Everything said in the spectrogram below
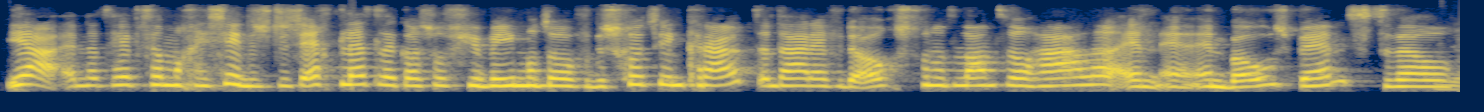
ja, en dat heeft helemaal geen zin. Dus het is echt letterlijk alsof je bij iemand over de schutting kruipt en daar even de oogst van het land wil halen en, en, en boos bent. Terwijl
